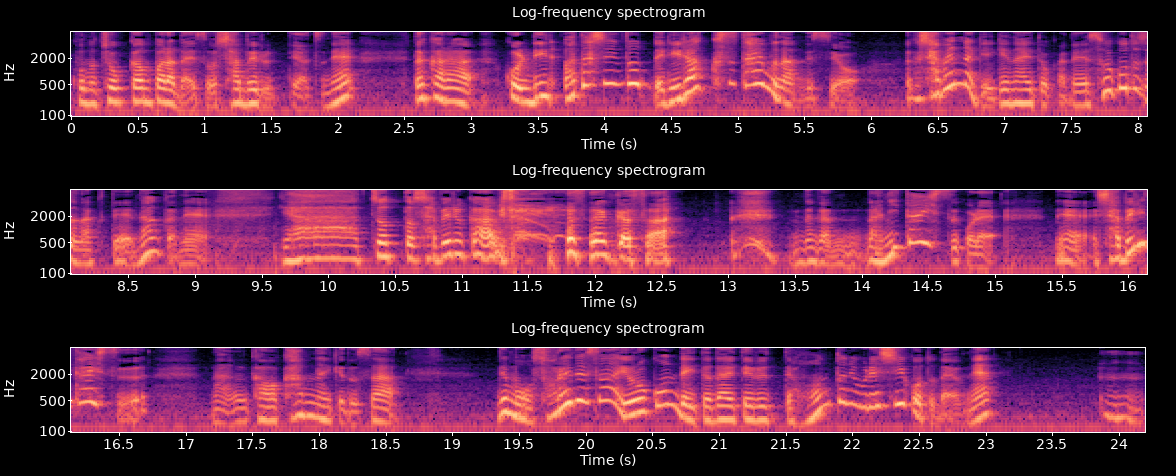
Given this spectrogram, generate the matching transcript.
この直感パラダイスを喋るってやつね。だから、これ、私にとってリラックスタイムなんですよ。なんか喋んなきゃいけないとかね、そういうことじゃなくて、なんかね、いやー、ちょっと喋るか、みたいな、なんかさ、なんか何体質これ？ね喋り体質？なんかわかんないけどさ、でもそれでさ、喜んでいただいてるって本当に嬉しいことだよね。うん。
